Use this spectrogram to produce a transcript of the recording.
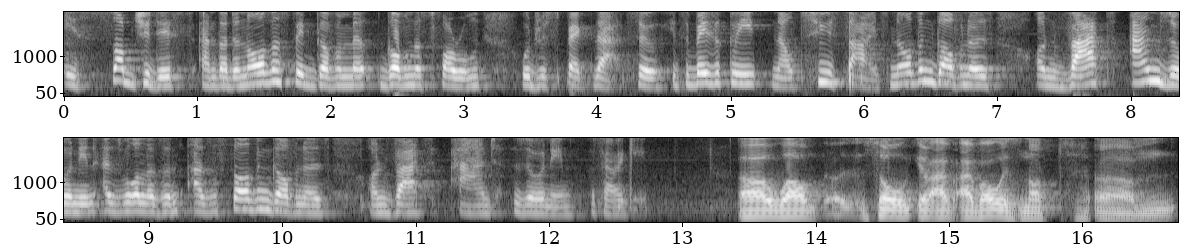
is sub judice and that the Northern State Government Governors Forum would respect that. So it's basically now two sides, Northern governors on VAT and zoning, as well as, an, as the Southern governors on VAT and zoning. Sorry, Gabe. Uh, well, uh, so you know, I've, I've always not, um,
